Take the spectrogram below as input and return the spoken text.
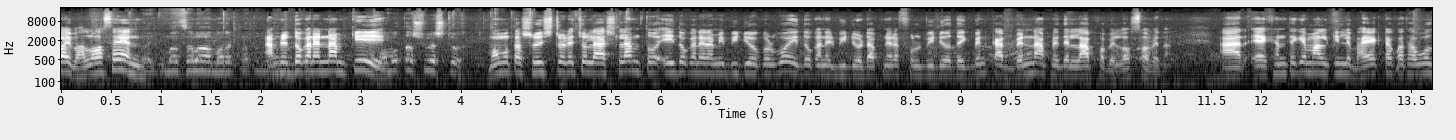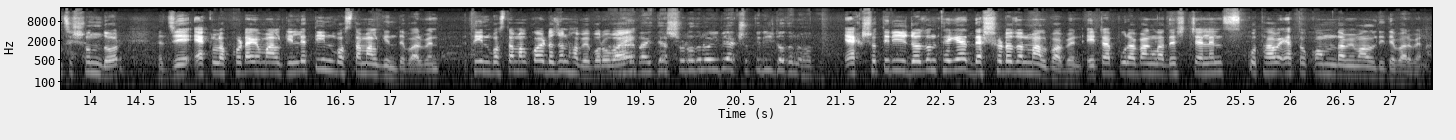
ভাই ভালো আছেন? আপনার দোকানের নাম কি? মমতা শু স্টোরে চলে আসলাম তো এই দোকানের আমি ভিডিও করব। এই দোকানের ভিডিওটা আপনারা ফুল ভিডিও দেখবেন কাটবেন না আপনাদের লাভ হবে লস হবে না। আর এখান থেকে মাল কিনলে ভাই একটা কথা বলছে সুন্দর যে এক লক্ষ টাকা মাল কিনলে তিন বস্তা মাল কিনতে পারবেন। তিন বস্তা মাল কয় ডজন হবে বড় ভাই? ভাই দেড়শো ডজন হইবে একশো তিরিশ ডজন হবে। একশো তিরিশ ডজন থেকে দেড়শো ডজন মাল পাবেন। এটা পুরো বাংলাদেশ চ্যালেঞ্জ কোথাও এত কম দামে মাল দিতে পারবে না।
